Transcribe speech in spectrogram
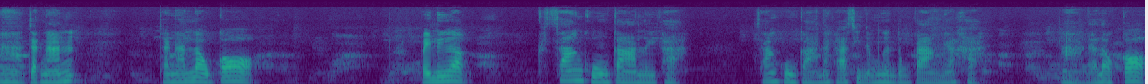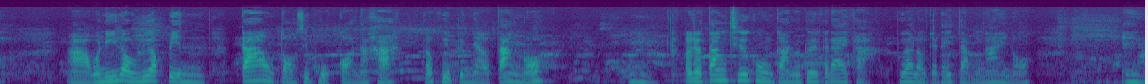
อ่า จากนั้น จากนั้นเราก็ ไปเลือกสร้างโครงการเลยค่ะ สร้างโครงการนะคะ สีน้ำเงินตรงกลางเนี้ยค่ะ อ่าแล้วเราก็อ่าวันนี้เราเลือกเป็น 9 ต่อ 16 ก่อนนะคะ ก็คือเป็นแนวตั้งเนาะอืมเราจะตั้งชื่อโครงการไว้ด้วยก็ได้ค่ะ เพื่อเราจะได้จำง่ายเนาะอืม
